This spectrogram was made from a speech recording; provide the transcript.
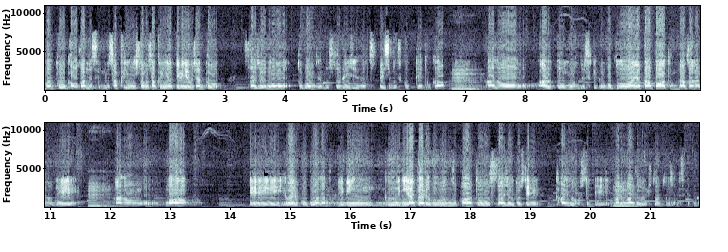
まあ、どうかわかんないですけど作品人の作品によってみればちゃんとスタジオのところにちゃんとストレージのスペースも作ってとかうん。あのあると思うんですけど僕の場合やっぱアパートの中なのでうん。あのまあ、えーいわゆるここはなんだろうリビングに当たる部分のパートをスタジオとして改造してて丸々一つなんですけど。も、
